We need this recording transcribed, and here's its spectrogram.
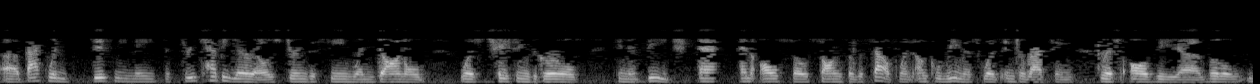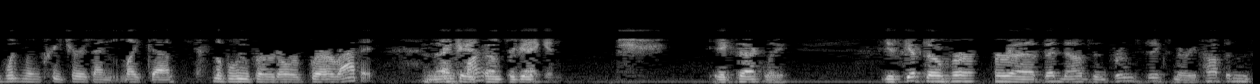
uh, back when Disney made the Three Caballeros during the scene when Donald was chasing the girls in a beach, and, and also Songs of the South when Uncle Remus was interacting with all the uh, little woodland creatures and like uh, the bluebird or Brer Rabbit. In that And case, finally- don't forget Dragon. exactly. You skipped over her uh, bed knobs and broomsticks, Mary Poppins,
